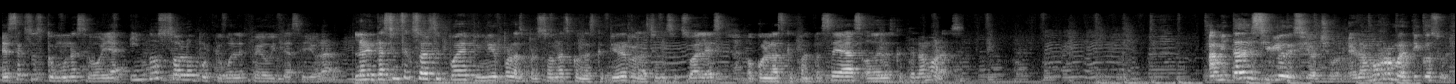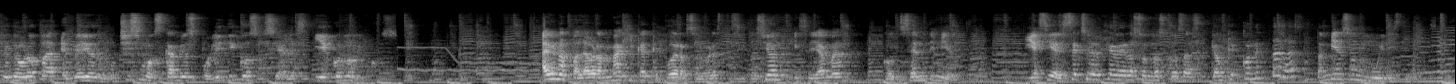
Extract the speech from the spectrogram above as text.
El sexo es como una cebolla y no solo porque huele feo y te hace llorar. La orientación sexual se puede definir por las personas con las que tienes relaciones sexuales o con las que fantaseas o de las que te enamoras. A mitad del siglo XVIII, el amor romántico surgió en Europa en medio de muchísimos cambios políticos, sociales y económicos. Hay una palabra mágica que puede resolver esta situación y se llama consentimiento. Y así el sexo y el género son dos cosas que aunque conectadas, también son muy distintas.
